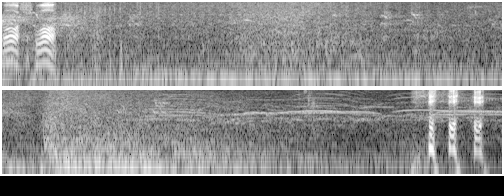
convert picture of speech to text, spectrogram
Poszło!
